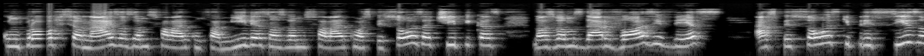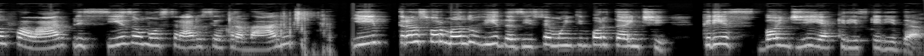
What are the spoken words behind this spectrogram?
com profissionais, nós vamos falar com famílias, nós vamos falar com as pessoas atípicas, nós vamos dar voz e vez às pessoas que precisam falar, precisam mostrar o seu trabalho e transformando vidas, isso é muito importante. Cris, bom dia, Cris, querida.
